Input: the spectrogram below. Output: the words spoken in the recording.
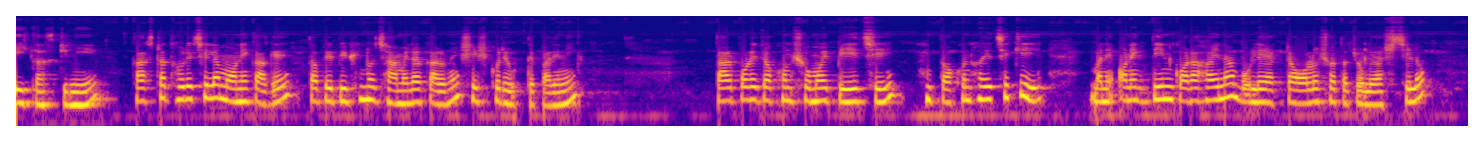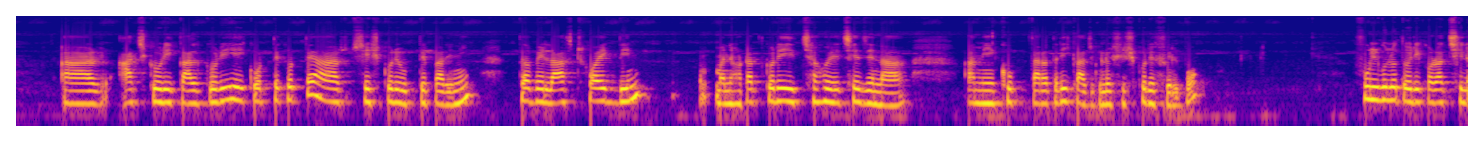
এই কাজটি নিয়ে। কাজটা ধরেছিলাম অনেক আগে, তবে বিভিন্ন ঝামেলার কারণে শেষ করে উঠতে পারিনি। তারপরে যখন সময় পেয়েছি, তখন হয়েছে কি মানে অনেক দিন করা হয় না বলে একটা অলসতা চলে আসছিল। আর আজ করি, কাল করি, এই করতে করতে আর শেষ করে উঠতে পারিনি। তবে লাস্ট কয়েকদিন মানে হঠাৎ করে ইচ্ছা হয়েছে যে না, আমি খুব তাড়াতাড়ি কাজগুলো শেষ করে ফেলব। ফুলগুলো তৈরি করা ছিল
